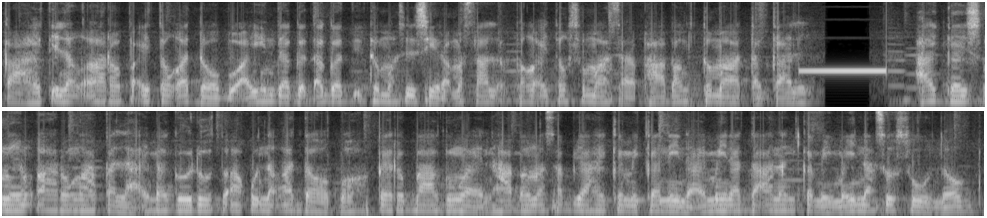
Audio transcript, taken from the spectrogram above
Kahit ilang araw pa itong adobo ay hindi agad-agad ito masisira mas lalo pa nga itong sumasarap habang tumatagal. Hi guys, ngayong araw nga pala ay magluluto ako ng adobo pero bago ngayon habang nasa biyahe kami kanina ay may nadaanan kami may nasusunog.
